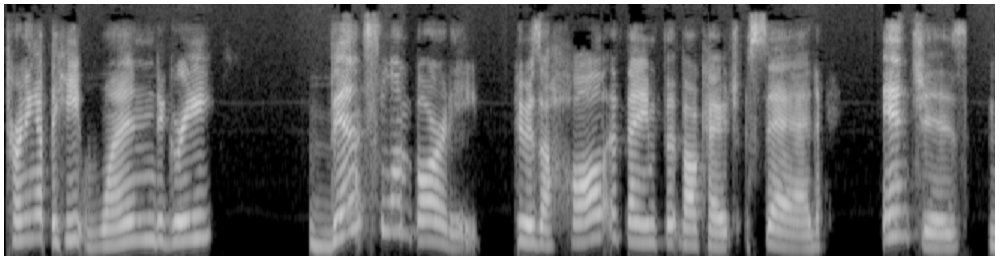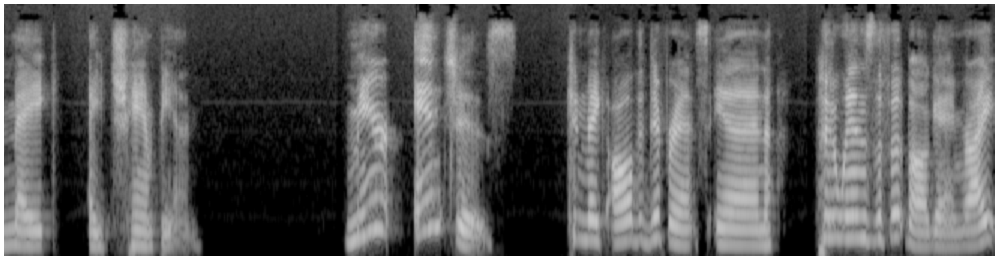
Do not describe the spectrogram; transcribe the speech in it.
turning up the heat one degree? Vince Lombardi, who is a Hall of Fame football coach, said, inches make a champion. Mere inches can make all the difference in who wins the football game, right?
